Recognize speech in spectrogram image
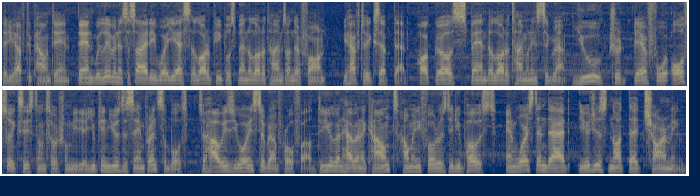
that you have to count in. Then we live in a society where, yes, a lot of people spend a lot of times on their phone. You have to accept that. Hot girls spend a lot of time on Instagram. You should therefore also exist on social media. You can use the same principles. So, how is your Instagram profile? Do you even have an account? How many photos did you post? And worse than that, you're just not that charming.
